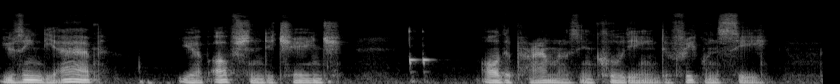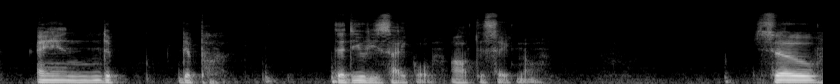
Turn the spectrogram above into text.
Using the app, you have option to change all the parameters including the frequency and the, the, the duty cycle of the signal. So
